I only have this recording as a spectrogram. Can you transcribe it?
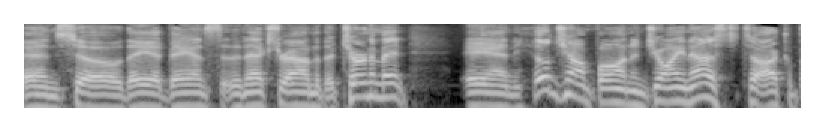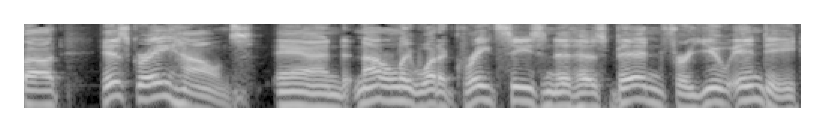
And so they advance to the next round of the tournament. And he'll jump on and join us to talk about his Greyhounds and not only what a great season it has been for U Indy,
